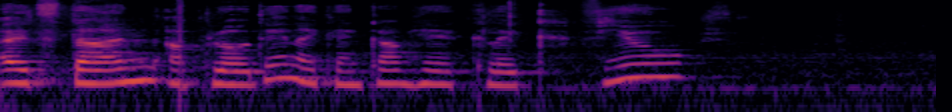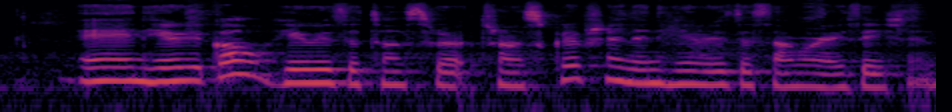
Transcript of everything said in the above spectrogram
it's done uploading I can come here click view and here you go. Here is the transcription and here is the summarization.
